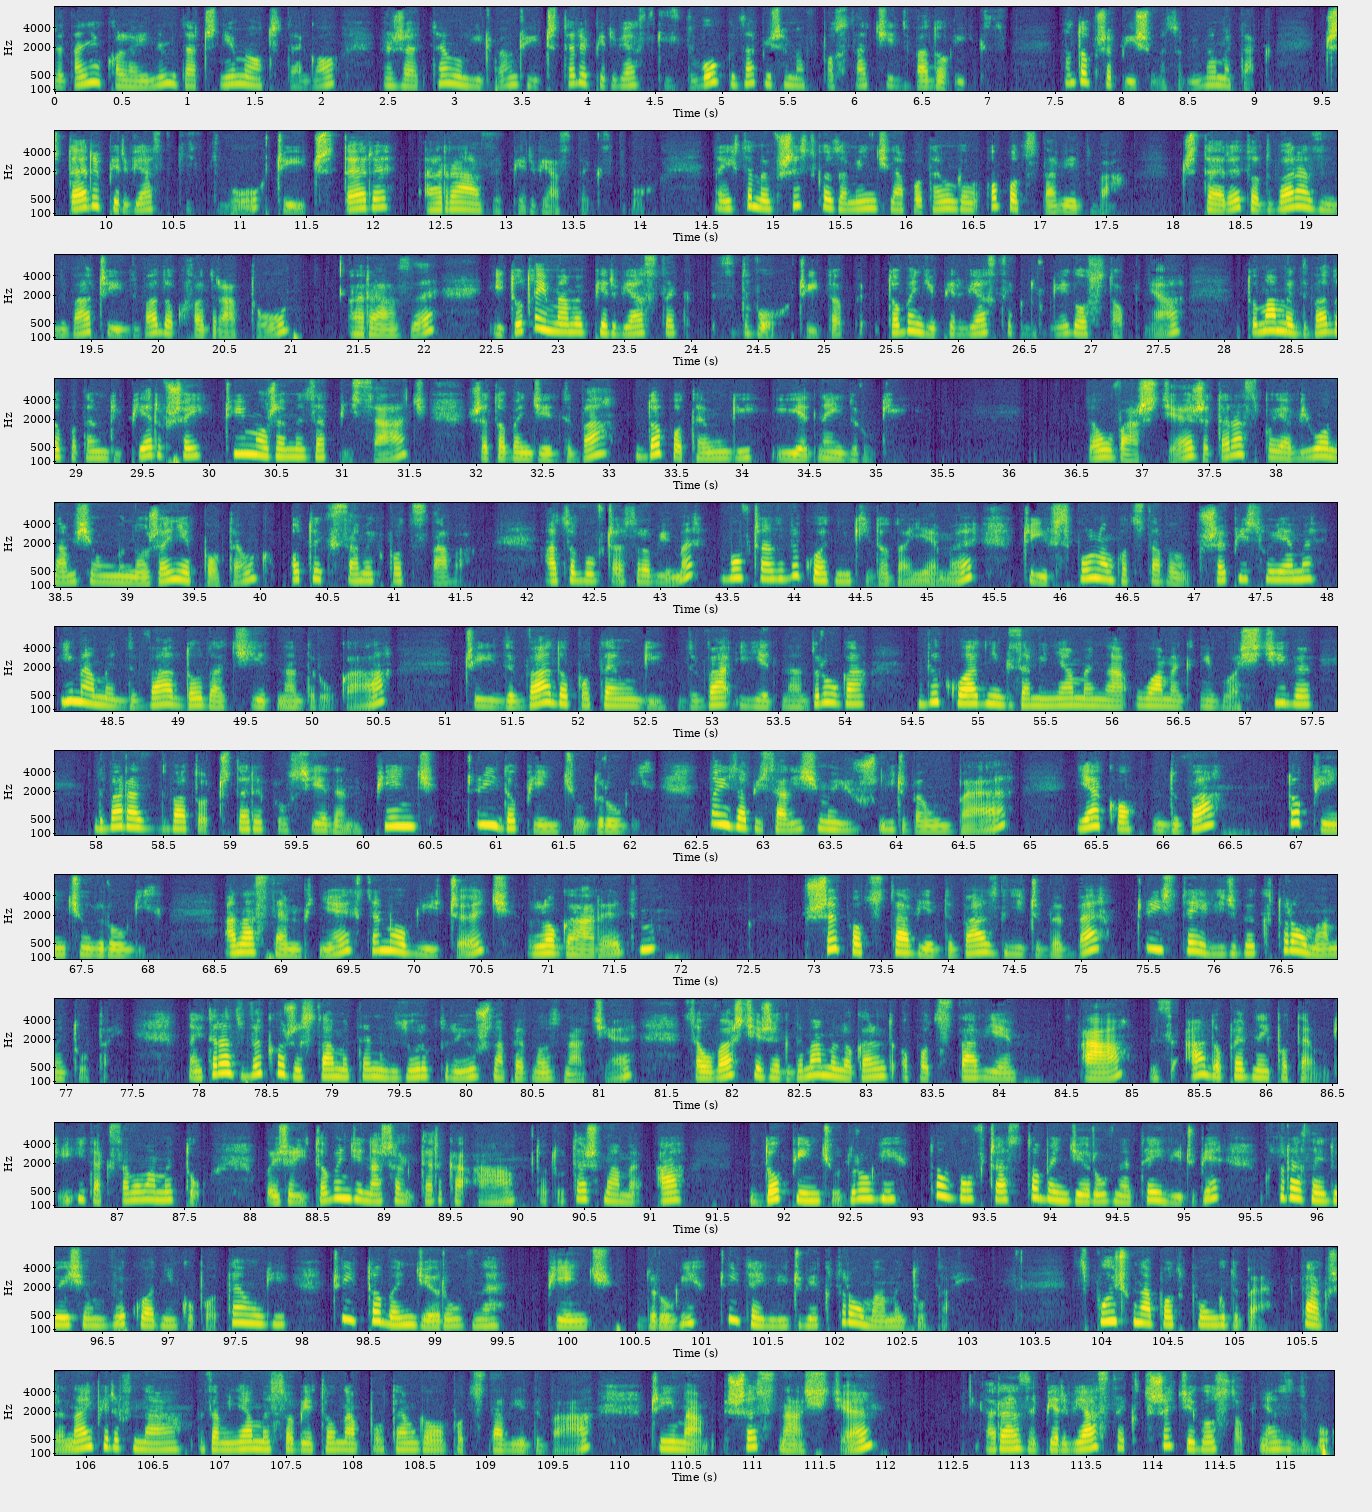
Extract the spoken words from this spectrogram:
zadaniu kolejnym zaczniemy od tego, że tę liczbę, czyli 4 pierwiastki z 2 zapiszemy w postaci 2 do x. No to przepiszmy sobie. Mamy tak, 4 pierwiastki z 2, czyli 4 razy pierwiastek z 2. No i chcemy wszystko zamienić na potęgę o podstawie 2. 4 to 2 razy 2, czyli 2 do kwadratu, razy i tutaj mamy pierwiastek z 2, czyli to, to będzie pierwiastek drugiego stopnia. Tu mamy 2 do potęgi pierwszej, czyli możemy zapisać, że to będzie 2 do potęgi jednej drugiej. Zauważcie, że teraz pojawiło nam się mnożenie potęg o tych samych podstawach. A co wówczas robimy? Wówczas wykładniki dodajemy, czyli wspólną podstawę przepisujemy i mamy 2 dodać 1 druga, czyli 2 do potęgi 2 i 1 druga. Wykładnik zamieniamy na ułamek niewłaściwy. 2 razy 2 to 4 plus 1 5, czyli do 5 drugich. No i zapisaliśmy już liczbę b jako 2 do 5 drugich. A następnie chcemy obliczyć logarytm przy podstawie 2 z liczby b, czyli z tej liczby, którą mamy tutaj. No i teraz wykorzystamy ten wzór, który już na pewno znacie. Zauważcie, że gdy mamy logarytm o podstawie a z a do pewnej potęgi i tak samo mamy tu, bo jeżeli to będzie nasza literka a, to tu też mamy a do 5 drugich, to wówczas to będzie równe tej liczbie, która znajduje się w wykładniku potęgi, czyli to będzie równe 5 drugich, czyli tej liczbie, którą mamy tutaj. Spójrzmy na podpunkt B. Także najpierw na, zamieniamy sobie to na potęgę o podstawie 2, czyli mamy 16 razy pierwiastek trzeciego stopnia z 2.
